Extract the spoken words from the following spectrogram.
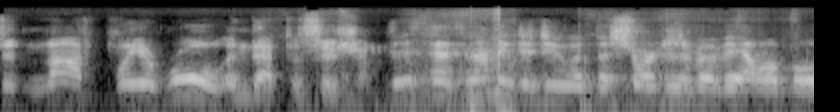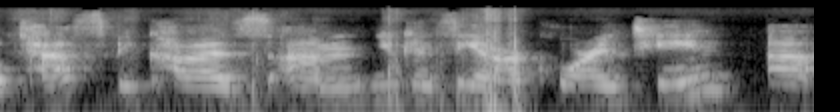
did not play a role in that decision. This has nothing to do with the shortage of available tests because um, you can see in our quarantine uh,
